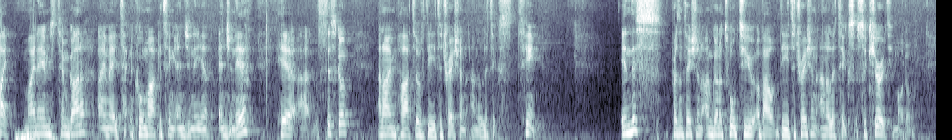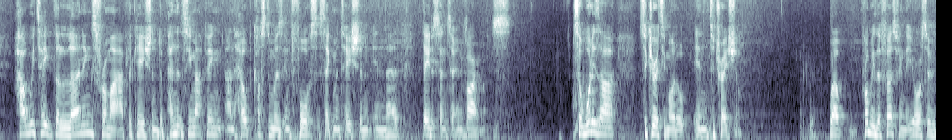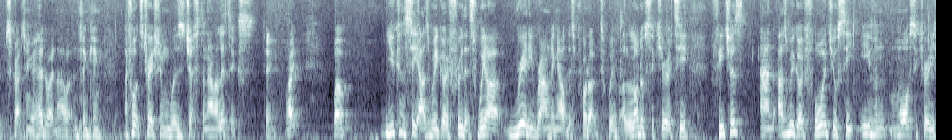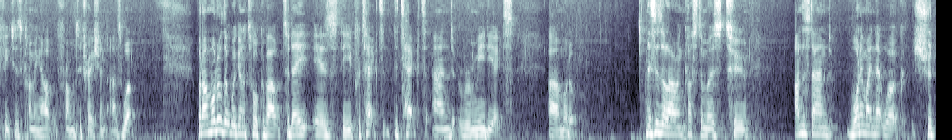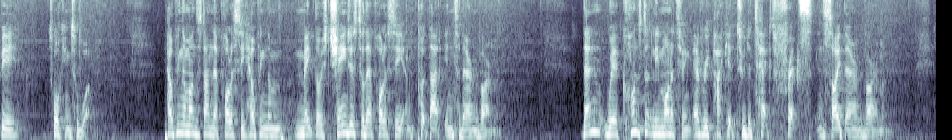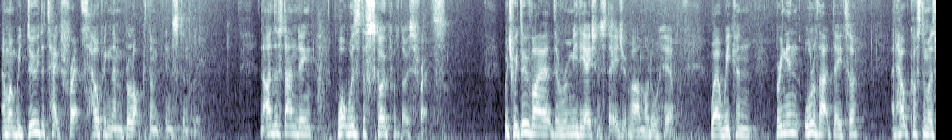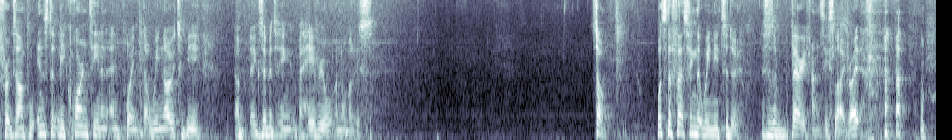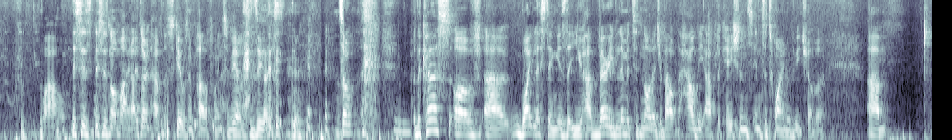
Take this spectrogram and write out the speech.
Hi, my name is Tim Garner. I'm a technical marketing engineer, engineer here at Cisco, and I'm part of the Tetration Analytics team. In this presentation, I'm going to talk to you about the Tetration Analytics security model, how we take the learnings from our application dependency mapping and help customers enforce segmentation in their data center environments. So what is our security model in Tetration? Well, probably the first thing that you're also scratching your head right now and thinking, I thought Tetration was just an analytics thing, right? Well, you can see as we go through this, we are really rounding out this product with a lot of security features. And as we go forward, you'll see even more security features coming out from Tetration as well. But our model that we're going to talk about today is the protect, detect, and remediate uh, model. This is allowing customers to understand what in my network should be talking to what helping them understand their policy, helping them make those changes to their policy and put that into their environment. Then we're constantly monitoring every packet to detect threats inside their environment. And when we do detect threats, helping them block them instantly. And understanding what was the scope of those threats, which we do via the remediation stage of our model here, where we can bring in all of that data and help customers, for example, instantly quarantine an endpoint that we know to be exhibiting behavioral anomalies. So, what's the first thing that we need to do? This is a very fancy slide, right? wow. This is, this is not mine. I don't have the skills in PowerPoint to be able to do this. so, the curse of uh, whitelisting is that you have very limited knowledge about how the applications intertwine with each other. Um,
